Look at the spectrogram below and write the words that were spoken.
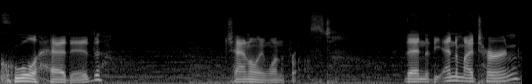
cool-headed, channeling one frost. Then at the end of my turn,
